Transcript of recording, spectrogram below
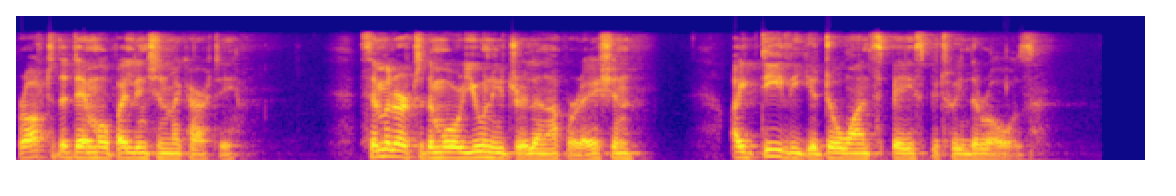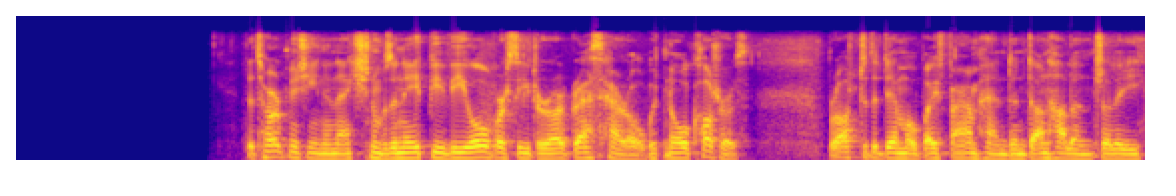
brought to the demo by Lynch and McCarthy. Similar to the Moore uni drill in operation, ideally you don't want space between the rows. The third machine in action was an APV overseeder or grass harrow with no cutters, brought to the demo by Farmhand and Don Holland Tralee.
